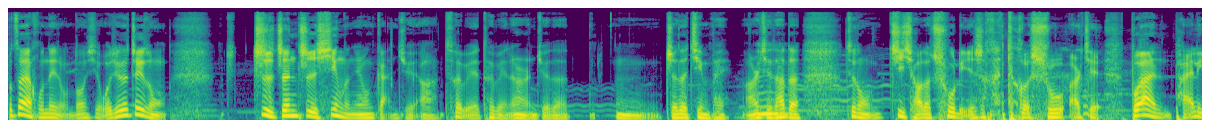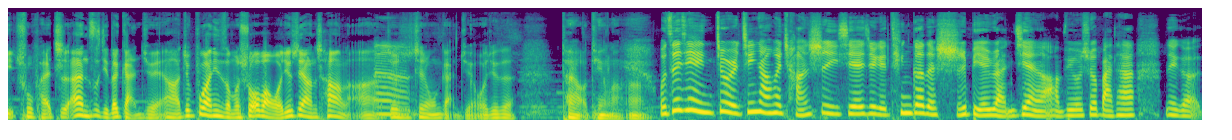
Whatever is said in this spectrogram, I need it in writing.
不在乎那种东西。我觉得这种至真至性的那种感觉啊，特别特别让人觉得嗯值得敬佩，而且他的嗯。这种技巧的处理也是很特殊，而且不按牌理出牌，只按自己的感觉啊，就不管你怎么说吧，我就这样唱了啊，嗯就是这种感觉，我觉得太好听了啊。我最近就是经常会尝试一些这个听歌的识别软件啊，比如说把它那个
